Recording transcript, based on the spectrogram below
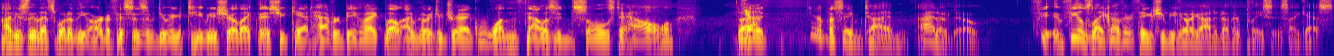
obviously, that's one of the artifices of doing a TV show like this. You can't have her being like, well, I'm going to drag 1,000 souls to hell. But at the same time, I don't know. It feels like other things should be going on in other places, I guess.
